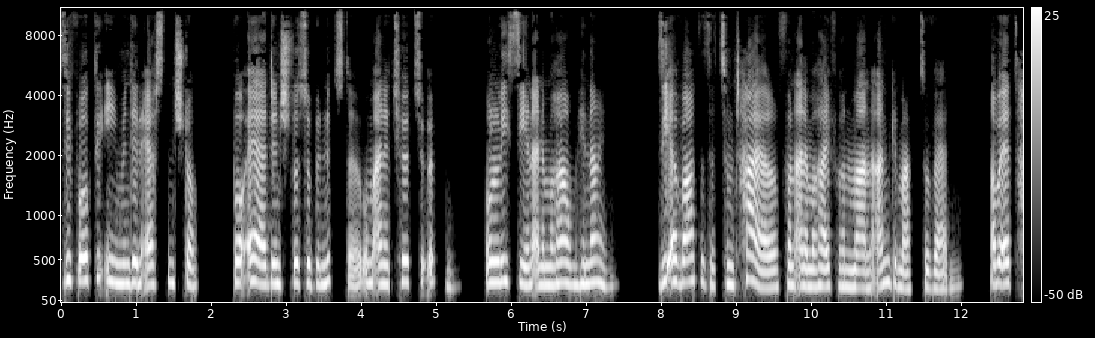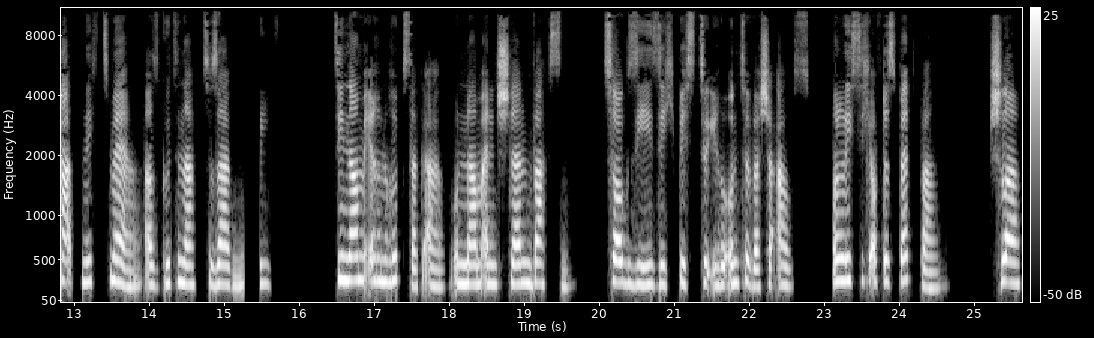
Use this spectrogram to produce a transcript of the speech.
Sie folgte ihm in den ersten Stock, wo er den Schlüssel benutzte, um eine Tür zu öffnen, und ließ sie in einem Raum hinein. Sie erwartete zum Teil von einem reiferen Mann angemacht zu werden, aber er tat nichts mehr, als gute Nacht zu sagen rief. Sie nahm ihren Rucksack ab und nahm einen schnellen Wachsen, zog sie sich bis zu ihrer Unterwäsche aus und ließ sich auf das Bett fallen. Schlaf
